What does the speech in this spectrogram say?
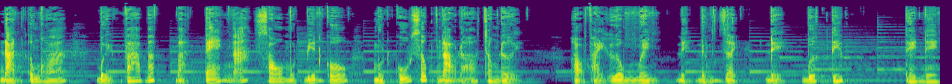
đàn ông hóa bởi va bấp và té ngã sau một biến cố, một cú sốc nào đó trong đời. Họ phải gồng mình để đứng dậy, để bước tiếp. Thế nên,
